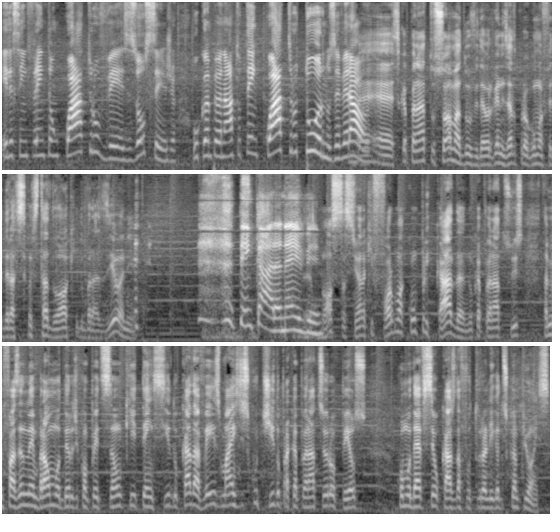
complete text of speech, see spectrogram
eles se enfrentam quatro vezes, ou seja, o campeonato tem quatro turnos, Everaldo. É, esse campeonato, só uma dúvida, é organizado por alguma federação estadual aqui do Brasil, Aninha? Tem cara, né, Ivy? Nossa senhora, que fórmula complicada no Campeonato Suíço. Tá me fazendo lembrar um modelo de competição que tem sido cada vez mais discutido para campeonatos europeus, como deve ser o caso da futura Liga dos Campeões.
